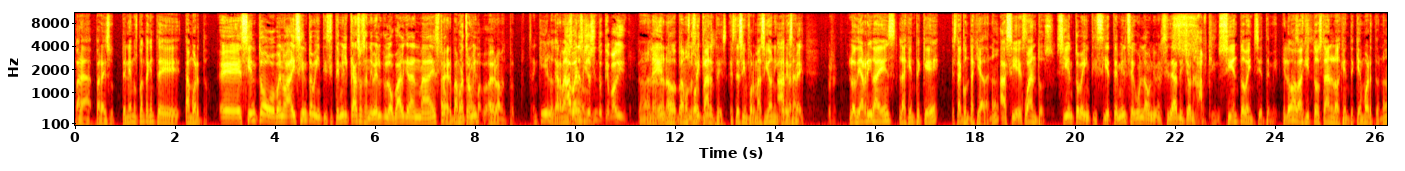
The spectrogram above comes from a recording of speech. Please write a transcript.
para, para eso. Tenemos, ¿cuánta gente ha muerto? Eh, ciento, bueno, hay 127 mil casos a nivel global, gran maestro. A ver, vamos, 4,000. vamos, a ver, vamos. Tranquilo, garbanzo. Ah, bueno, es que yo siento que voy. No, no, lento, no, no, vamos no por partes. Esta es información Ah, interesante. perfecto, perfecto. Lo de arriba es la gente que está contagiada, ¿no? Así es. ¿Cuántos? 127 mil según la Universidad de John Hopkins. 127 mil. Y luego Así abajito están la gente que ha muerto, ¿no?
